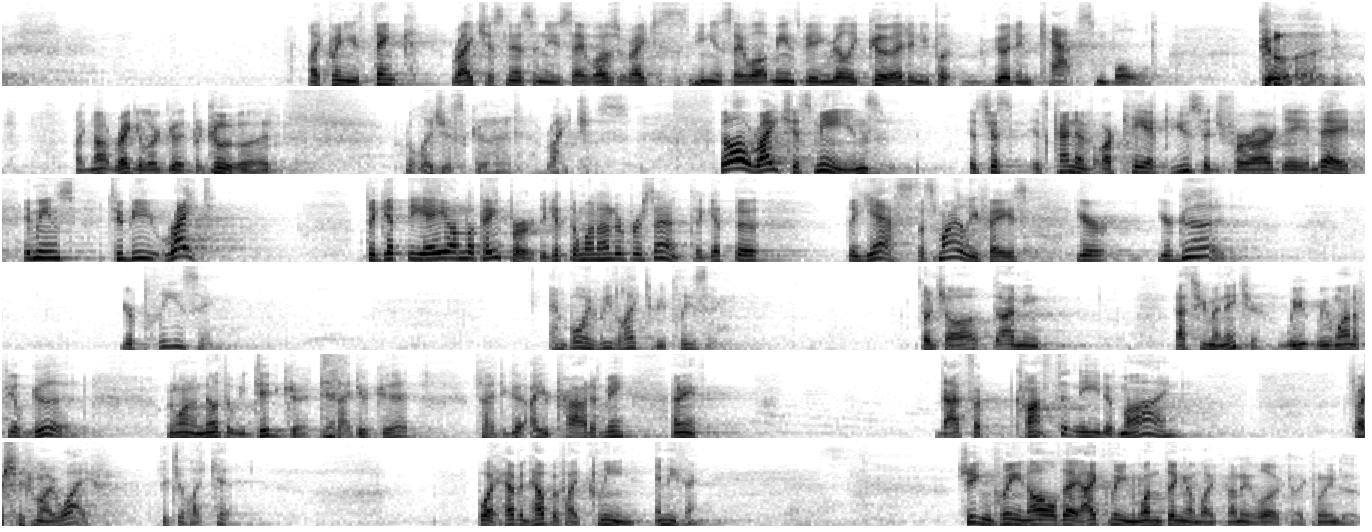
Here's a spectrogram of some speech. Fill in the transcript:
Like when you think righteousness and you say, what does righteousness mean? You say, well, it means being really good, and you put good in caps and bold. Good. Like not regular good, but good. Religious good, righteous. But all righteous means, it's just, it's kind of archaic usage for our day and day. It means to be right, to get the A on the paper, to get the 100%, to get the, the yes, the smiley face. You're, you're good. You're pleasing. And boy, we like to be pleasing. Don't y'all? I mean, that's human nature. We, we want to feel good. We want to know that we did good. Did I do good? Did I do good? Are you proud of me? I mean, that's a constant need of mine, especially for my wife. Did you like it? Boy, heaven help if I clean anything. She can clean all day. I clean one thing. I'm like, honey, look, I cleaned it.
